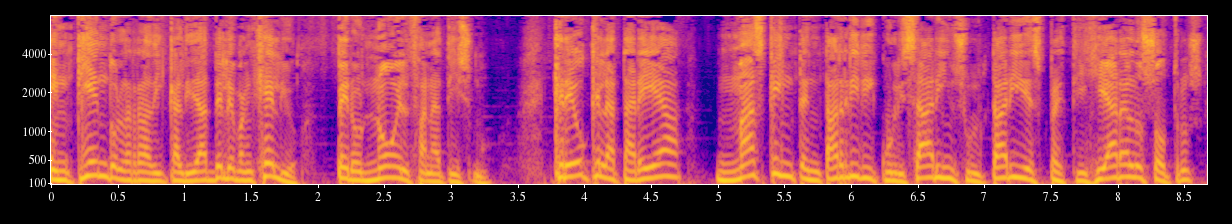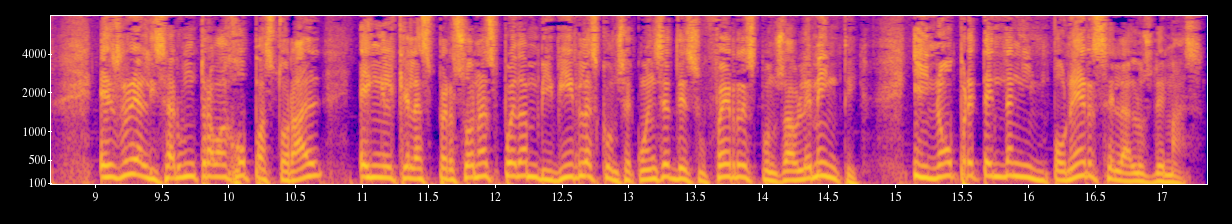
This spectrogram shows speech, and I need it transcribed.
Entiendo la radicalidad del Evangelio, pero no el fanatismo. Creo que la tarea, más que intentar ridiculizar, insultar y desprestigiar a los otros, es realizar un trabajo pastoral en el que las personas puedan vivir las consecuencias de su fe responsablemente y no pretendan imponérsela a los demás.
